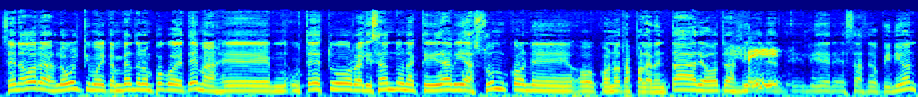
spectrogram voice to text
Senadora, lo último y cambiándole un poco de tema, eh, usted estuvo realizando una actividad vía Zoom con, eh, con otras parlamentarias, otras líderes, de opinión,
